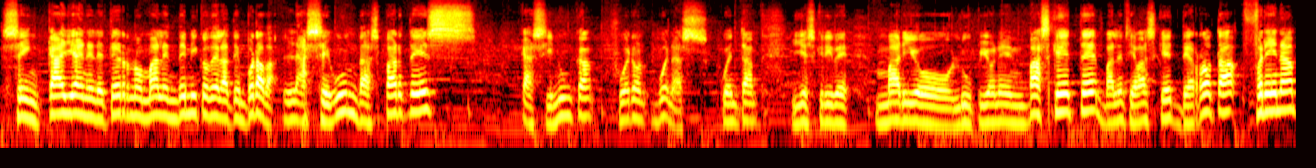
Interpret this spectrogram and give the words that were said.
se encalla en el eterno mal endémico de la temporada. Las segundas partes casi nunca fueron buenas, cuenta y escribe Mario Lupión en básquet. Valencia Básquet derrota, frena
